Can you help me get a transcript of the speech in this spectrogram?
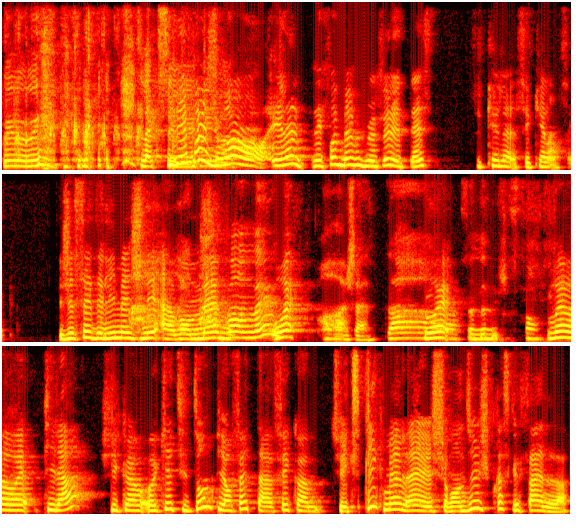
Oui, oui, oui. des fois je vois, et là des fois même je me fais le test c'est quel, c'est quel insecte? J'essaie de l'imaginer avant même. Avant même? Ouais. Oh, j'adore. Ouais. Ça me donne des frissons. Ouais, ouais, ouais. Puis là, je suis comme, ok, tu tournes, puis en fait, t'as fait comme, tu expliques même, hey, je suis rendue, je suis presque fan, là.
